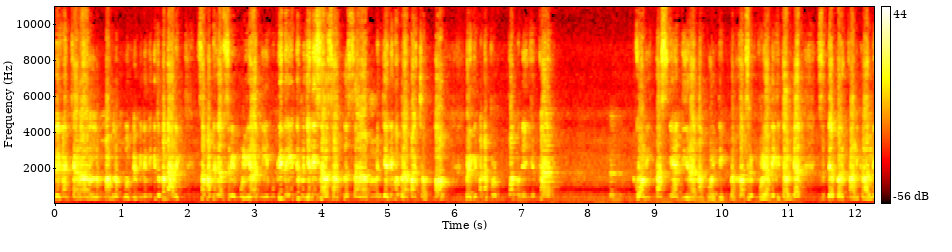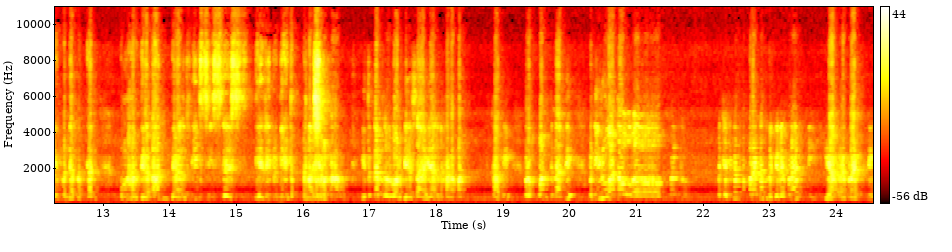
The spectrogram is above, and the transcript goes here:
dengan cara lemah lembut feminin itu menarik. Sama dengan Sri Mulyani mungkin itu menjadi salah satu menjadi beberapa contoh bagaimana perempuan menunjukkan kualitasnya di ranah politik. Bahkan Sri Mulyani kita lihat sudah berkali-kali mendapatkan penghargaan dari sisi dari dunia internasional. Itu kan luar biasa ya harapan kami perempuan nanti meniru atau uh, menjadikan mereka sebagai referensi. Ya referensi.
